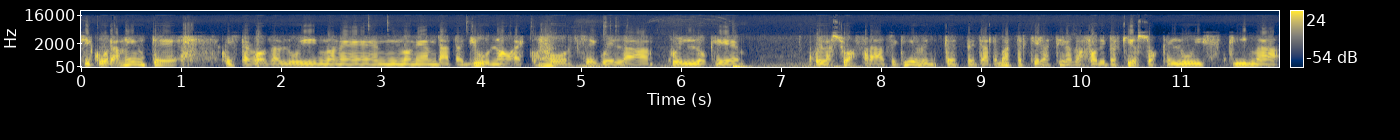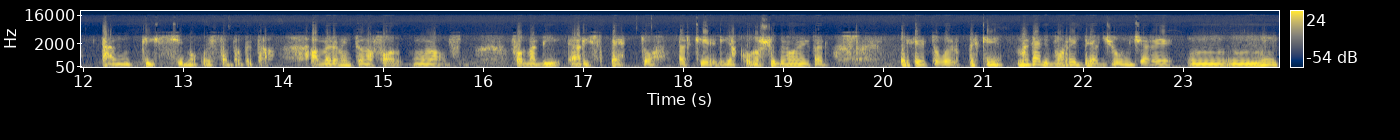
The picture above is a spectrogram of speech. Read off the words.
sicuramente questa cosa a lui non è, non è andata giù, no? Ecco, Eh. forse quella, quello che, quella sua frase che io l'ho interpretata, ma perché l'ha tirata fuori? Perché io so che lui stima tantissimo questa proprietà, ha veramente una, for- una forma di rispetto perché li ha conosciuti, non ripeto. Perché ha detto quello? Perché magari vorrebbe aggiungere mm, nei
